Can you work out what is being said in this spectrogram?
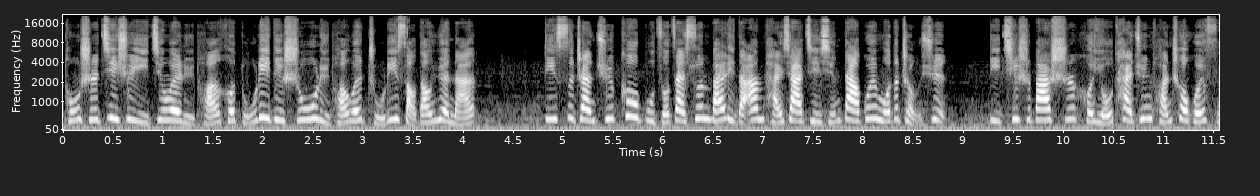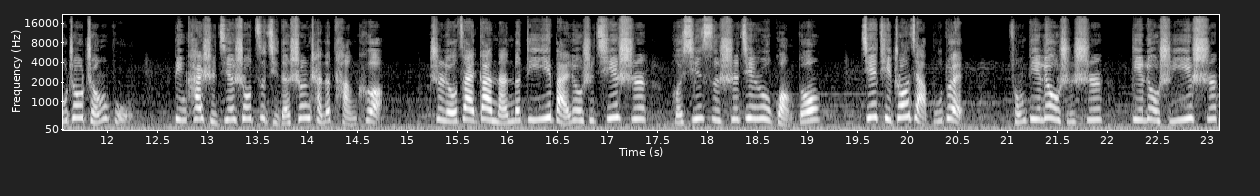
同时继续以禁卫旅团和独立第十五旅团为主力扫荡越南。第四战区各部则在孙百里的安排下进行大规模的整训。第七十八师和犹太军团撤回福州整补，并开始接收自己的生产的坦克。滞留在赣南的第一百六十七师和新四师进入广东，接替装甲部队。从第六十师。第六十一师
